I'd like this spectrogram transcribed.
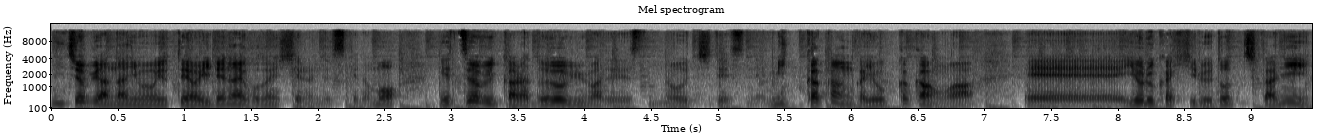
日曜日は何も予定を入れないことにしてるんですけども月曜日から土曜日までのうちですね3日間か4日間は、えー、夜か昼どっちかに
